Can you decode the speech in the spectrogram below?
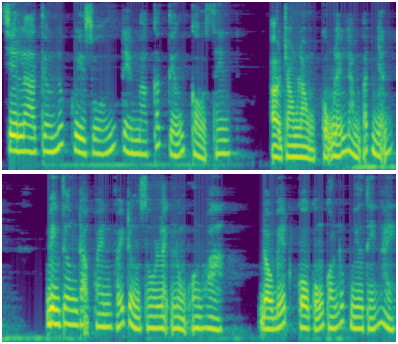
Chỉ là theo nước quỳ xuống để mà cất tiếng cầu xin. Ở trong lòng cũng lấy làm bất nhẫn. Bình thường đã quen với đường xô lạnh lùng ôn hòa. Đâu biết cô cũng có lúc như thế này.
